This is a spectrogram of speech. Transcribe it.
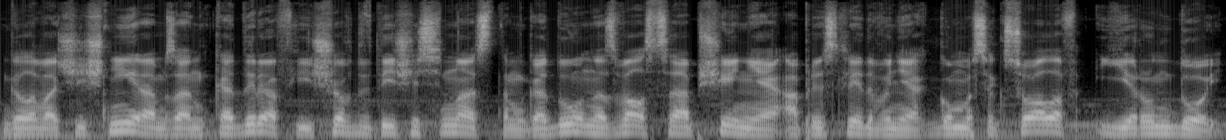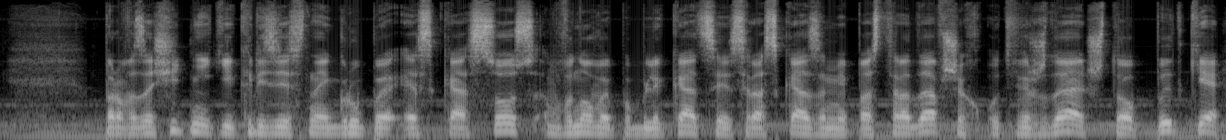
Глава Чечни Рамзан Кадыров еще в 2017 году назвал сообщение о преследованиях гомосексуалов ерундой. Правозащитники кризисной группы СК СОС в новой публикации с рассказами пострадавших утверждают, что пытки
